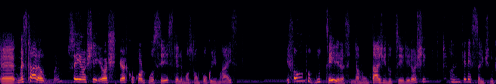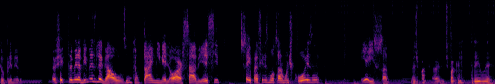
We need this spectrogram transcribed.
É, mas, cara, eu não sei, eu achei. Eu, achei, eu concordo com você, esse trailer mostrou um pouco demais. E falando do trailer, assim, da montagem do trailer, eu achei muito menos interessante do que o primeiro. Eu achei que o primeiro é bem mais legal, Sim. tem um timing melhor, sabe? Esse, não sei, parece que eles mostraram um monte de coisa. E é isso, sabe? É tipo, é tipo aquele trailer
